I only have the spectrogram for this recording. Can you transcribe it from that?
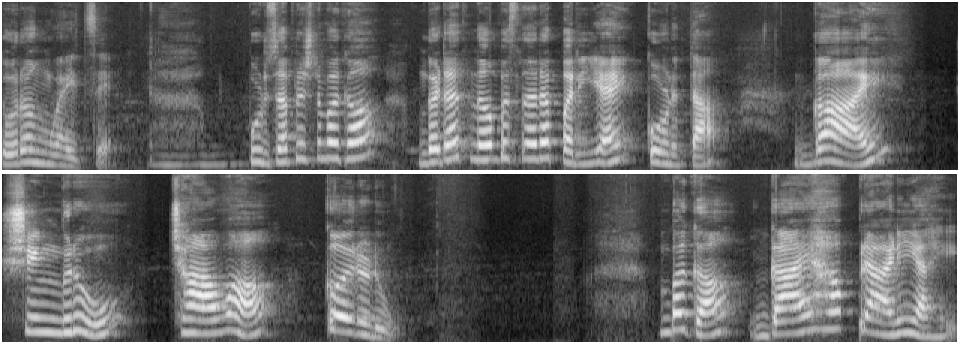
तो रंगवायचे. पुढचा प्रश्न बघा गटात न बसणारा पर्याय कोणता? गाय शिंगरू छावा करडू. बघा गाय हा प्राणी आहे.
